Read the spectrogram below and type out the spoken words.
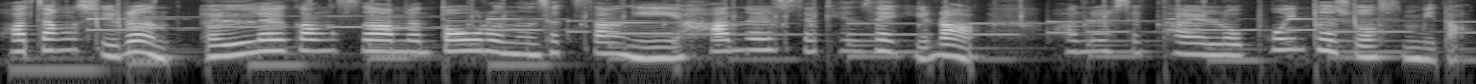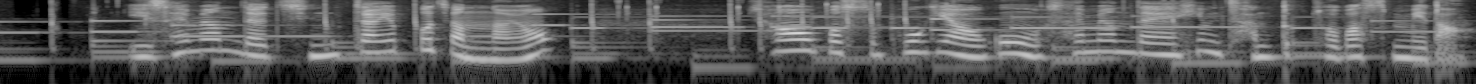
화장실은 엘레강스 하면 떠오르는 색상이 하늘색 흰색이라 하늘색 타일로 포인트 주었습니다. 이 세면대 진짜 예쁘지 않나요? 샤워부스 포기하고 세면대에 힘 잔뜩 줘봤습니다.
